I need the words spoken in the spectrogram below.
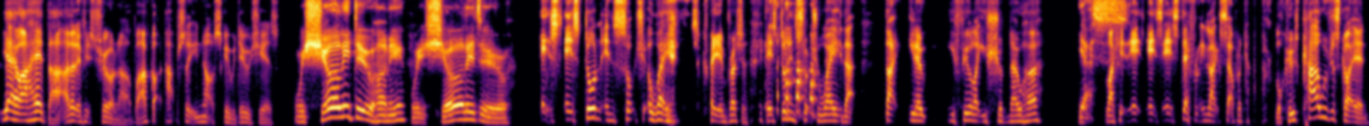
yeah, well, I heard that. I don't know if it's true or not, but I've got absolutely not a Scooby Doo. She is. We surely do, honey. We surely do. It's it's done in such a way. It's a great impression. It's done in such a way that that you know you feel like you should know her. Yes, like it, it, it's it's definitely like set up. A, look whose car we've just got in.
